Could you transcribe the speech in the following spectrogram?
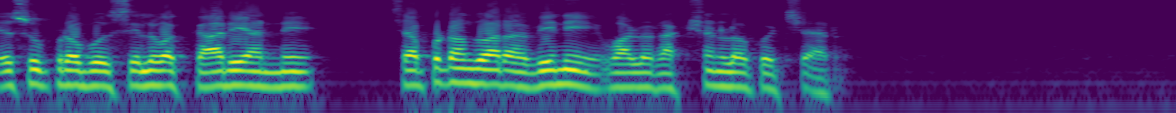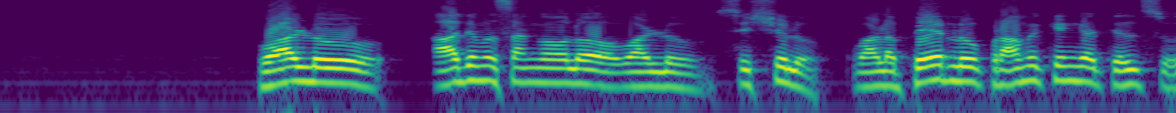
యేసుప్రభు సిలువ కార్యాన్ని చెప్పడం ద్వారా విని వాళ్ళు రక్షణలోకి వచ్చారు. వాళ్ళు ఆదిమ సంఘంలో వాళ్ళు శిష్యులు వాళ్ళ పేర్లు ప్రాముఖ్యంగా తెలుసు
